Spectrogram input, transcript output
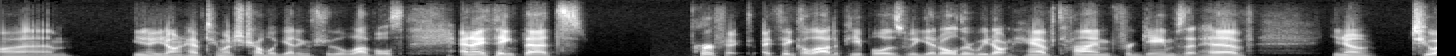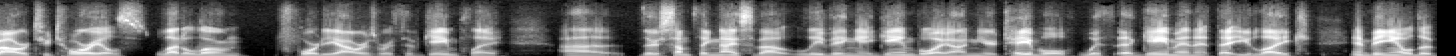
um, you know, you don't have too much trouble getting through the levels. And I think that's perfect. I think a lot of people, as we get older, we don't have time for games that have you know, two hour tutorials, let alone 40 hours worth of gameplay. Uh, there's something nice about leaving a Game Boy on your table with a game in it that you like and being able to,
